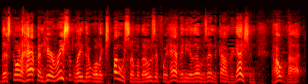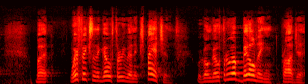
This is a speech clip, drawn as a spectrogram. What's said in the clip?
that's going to happen here recently that will expose some of those if we have any of those in the congregation. I hope not. But we're fixing to go through an expansion. We're going to go through a building project.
